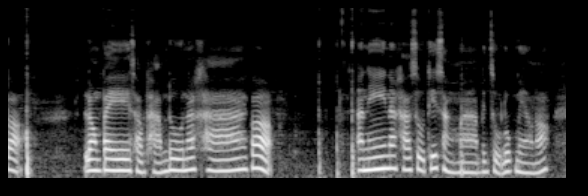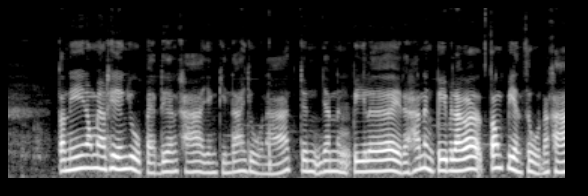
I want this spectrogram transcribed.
ก็ลองไปสอบถามดูนะคะ ก็ อันนี้นะคะสูตรที่สั่งมาเป็นสูตรลูกแมวเนาะตอนนี้น้องแมวที่เลี้ยงอยู่ 8 เดือนค่ะ ยังกินได้อยู่นะ จนยันหนึ่งปีเลยแต่ถ้าหนึ่งปีไปแล้วก็ต้องเปลี่ยนสูตรนะคะ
